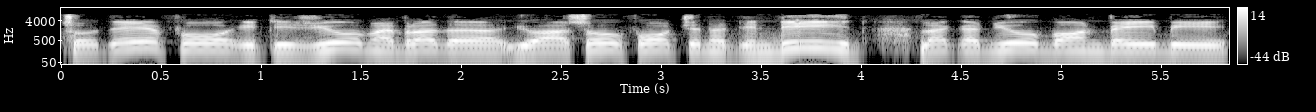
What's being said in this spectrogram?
So therefore, it is you, my brother, you are so fortunate indeed, like a newborn baby.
